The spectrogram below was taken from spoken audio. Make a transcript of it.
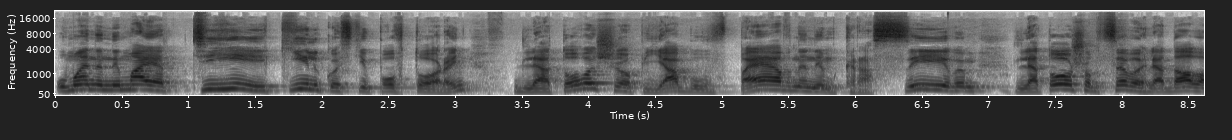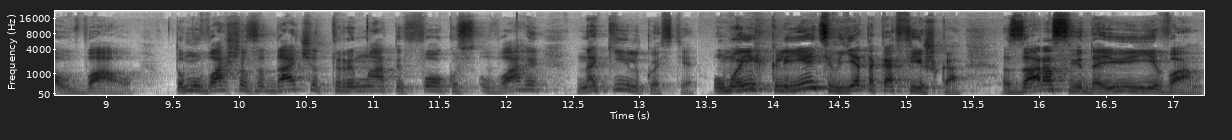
у мене немає тієї кількості повторень для того, щоб я був впевненим, красивим, для того, щоб це виглядало вау. Тому ваша задача тримати фокус уваги на кількості. У моїх клієнтів є така фішка. Зараз віддаю її вам.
